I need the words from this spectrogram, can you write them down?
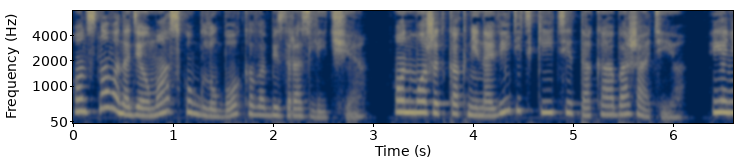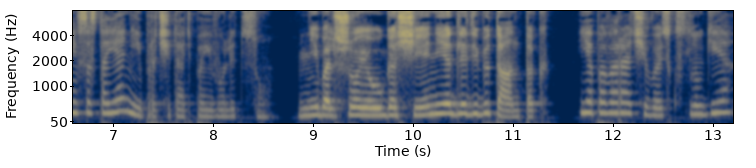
Он снова надел маску глубокого безразличия. Он может как ненавидеть Кити, так и обожать ее. Я не в состоянии прочитать по его лицу. «Небольшое угощение для дебютанток». Я поворачиваюсь к слуге,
